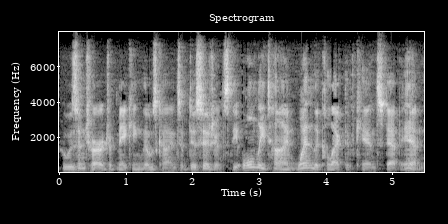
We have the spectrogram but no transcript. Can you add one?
who is in charge of making those kinds of decisions. The only time when the collective can step in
